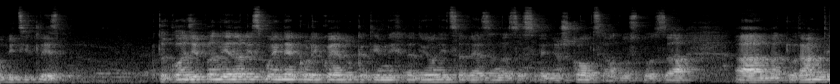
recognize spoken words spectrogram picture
u biciklizmu. Takođe, planirali smo i nekoliko edukativnih radionica vezana za srednjoškolce, odnosno za maturante,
